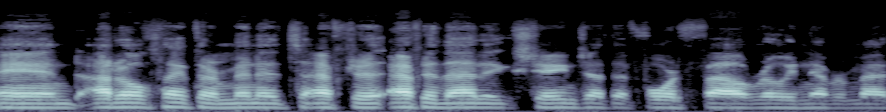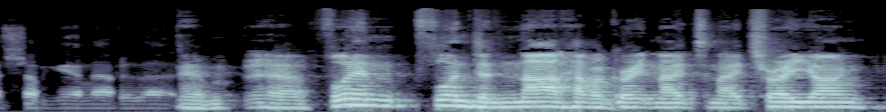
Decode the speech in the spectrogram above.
And I don't think their minutes after after that exchange at the fourth foul really never matched up again after that. Yeah, yeah. Flynn Flynn did not have a great night tonight. Trae Young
